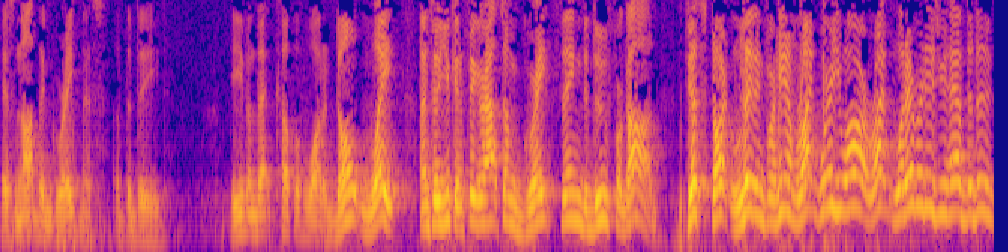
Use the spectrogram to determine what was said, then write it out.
It's not the greatness of the deed. Even that cup of water. Don't wait until you can figure out some great thing to do for God. Just start living for Him right where you are, right whatever it is you have to do.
